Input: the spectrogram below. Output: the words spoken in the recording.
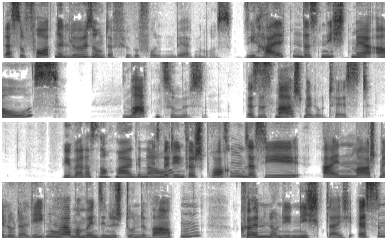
dass sofort eine Lösung dafür gefunden werden muss. Sie halten das nicht mehr aus, warten zu müssen. Das ist Marshmallow-Test. Wie war das nochmal genau? Es wird Ihnen versprochen, dass Sie einen Marshmallow da liegen haben und wenn Sie eine Stunde warten können und ihn nicht gleich essen,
